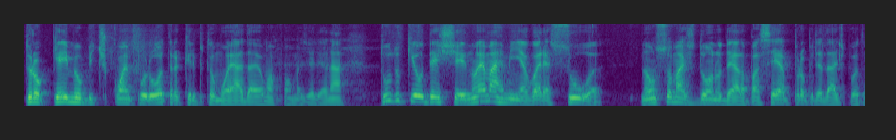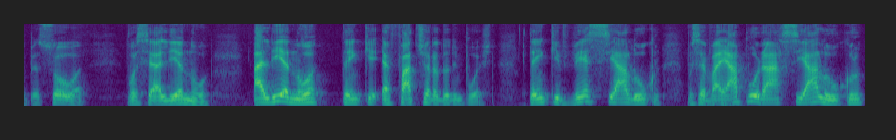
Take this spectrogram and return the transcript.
troquei meu Bitcoin por outra criptomoeda. É uma forma de alienar. Tudo que eu deixei não é mais minha, agora é sua. Não sou mais dono dela. Passei a propriedade para outra pessoa. Você alienou. Alienou tem que é fato gerador do imposto. Tem que ver se há lucro. Você vai apurar se há lucro.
